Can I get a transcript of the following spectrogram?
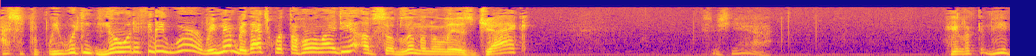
I said, but we wouldn't know it if they were. Remember, that's what the whole idea of subliminal is, Jack. He says, yeah. He looked at me.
